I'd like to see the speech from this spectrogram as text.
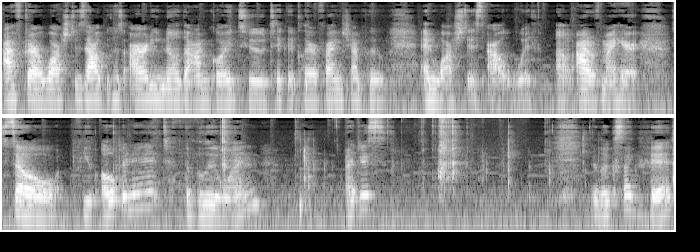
after I wash this out because I already know that I'm going to take a clarifying shampoo and wash this out with uh, out of my hair. So if you open it, the blue one, I just, it looks like this.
